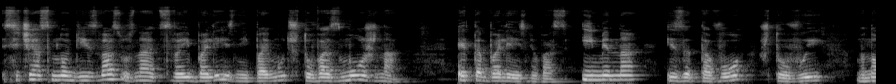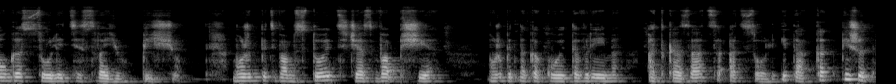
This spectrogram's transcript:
Сейчас многие из вас узнают свои болезни и поймут, что, возможно, эта болезнь у вас именно из-за того, что вы много солите свою пищу. Может быть, вам стоит сейчас вообще, может быть, на какое-то время отказаться от соли. Итак, как пишет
